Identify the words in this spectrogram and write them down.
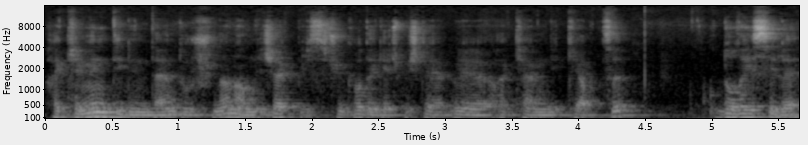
hakemin dilinden, duruşundan anlayacak birisi. Çünkü o da geçmişte e, hakemlik yaptı. Dolayısıyla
